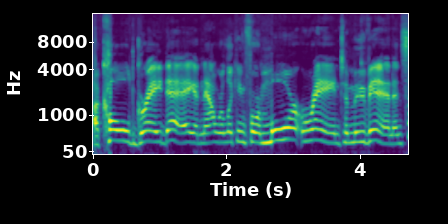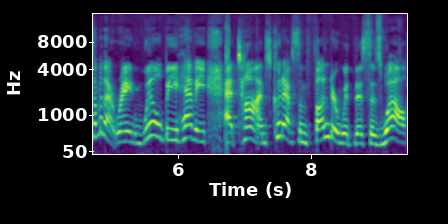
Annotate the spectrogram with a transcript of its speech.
a cold, gray day, and now we're looking for more rain to move in. And some of that rain will be heavy at times. Could have some thunder with this as well.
